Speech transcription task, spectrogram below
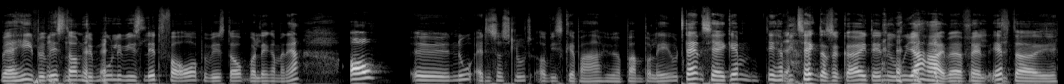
Være helt bevidst om det, muligvis lidt for overbevidst om, hvor lækker man er. Og øh, nu er det så slut, og vi skal bare høre Bamboleo. Dans jer igennem. Det har ja. vi tænkt os at gøre i denne uge. Jeg har i hvert fald, efter, øh,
